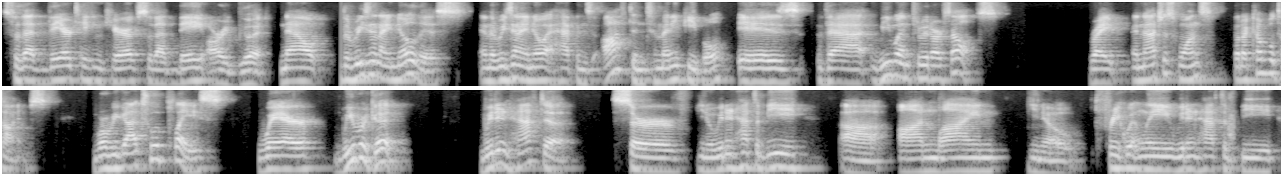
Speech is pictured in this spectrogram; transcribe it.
so that they are taken care of, so that they are good. Now, the reason I know this and the reason I know it happens often to many people is that we went through it ourselves, right? And not just once, but a couple times where we got to a place where we were good. We didn't have to serve, you know, we didn't have to be uh, online, you know, frequently. We didn't have to be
